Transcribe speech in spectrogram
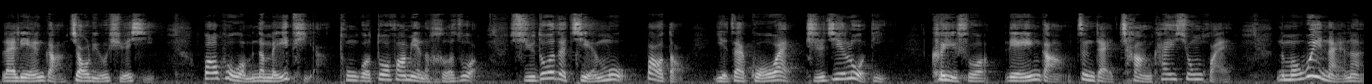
来连港交流学习。包括我们的媒体啊，通过多方面的合作，许多的节目报道也在国外直接落地。可以说，连云港正在敞开胸怀。那么未来呢，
